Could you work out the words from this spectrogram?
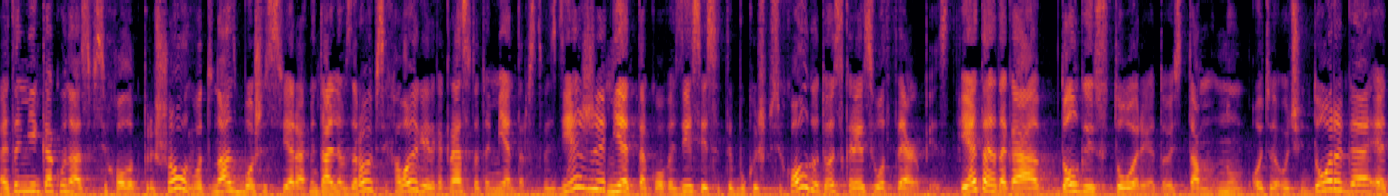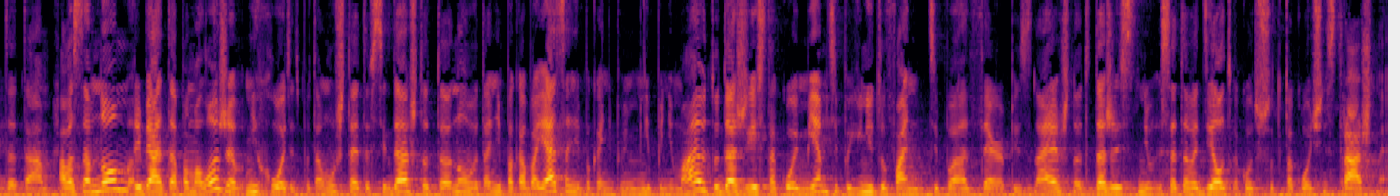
Это не как у нас психолог пришел. Вот у нас больше сфера ментального здоровья, психология, это как раз вот это менторство. Здесь же нет такого. Здесь, если ты букаешь психолога, то это, скорее всего, therapist. И это такая долгая история. То есть там, ну, это очень дорого, это там... А в основном ребята помоложе не ходят, потому что это всегда что-то, ну, вот они пока боятся, они пока не, не понимают. Тут даже есть такой мем, типа, you need to find, типа, therapist, знаешь, но это даже с, с этого делать какое-то что-то такое очень страшное.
